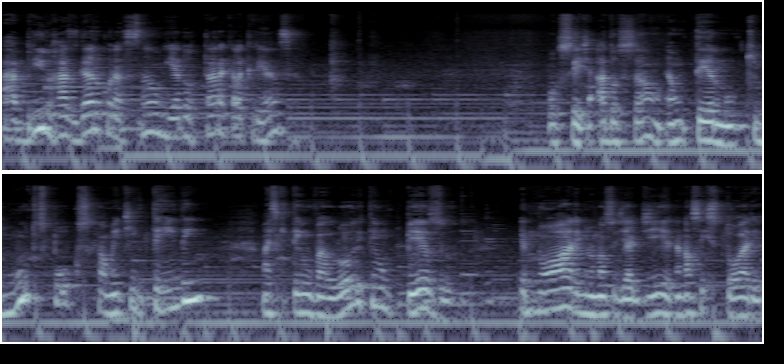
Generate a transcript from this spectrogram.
abrir, rasgar o coração e adotar aquela criança? Ou seja, adoção é um termo que muitos poucos realmente entendem, mas que tem um valor e tem um peso enorme no nosso dia a dia, na nossa história.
